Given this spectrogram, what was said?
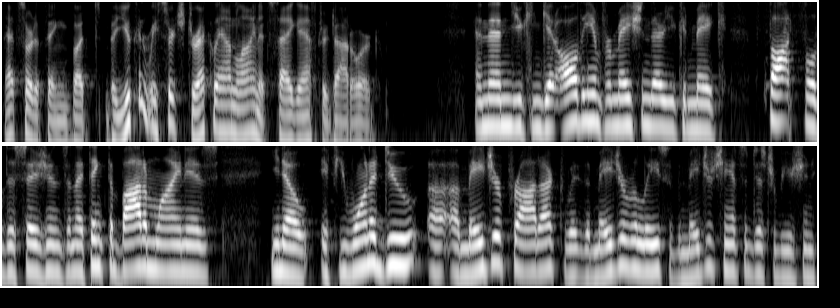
that sort of thing. But, but you can research directly online at sagaftra.org. and then you can get all the information there. You can make thoughtful decisions. And I think the bottom line is, you know, if you want to do a, a major product with a major release with a major chance of distribution,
